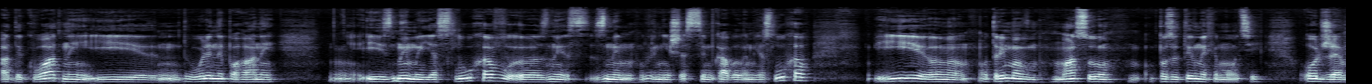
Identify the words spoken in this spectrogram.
адекватний і доволі непоганий. І з ними я слухав, е, з ним, верніше, з цим кабелем я слухав і отримав масу позитивних емоцій. Отже,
